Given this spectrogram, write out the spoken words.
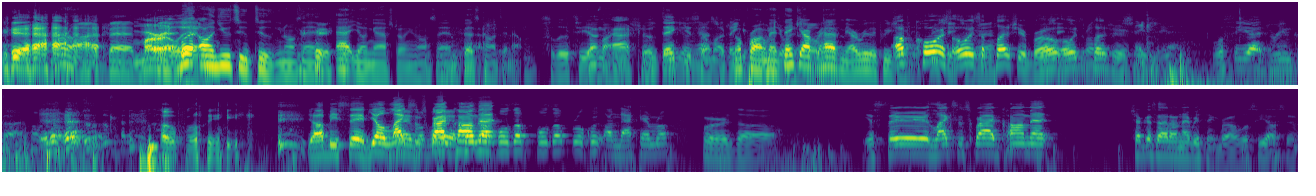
I'm saying? Yeah. I bet. Merlin. But on YouTube too. You know what I'm saying? at Yung Astroo. You know what I'm saying? Best content out. Salute to Young find me. Astro. Salute Thank you Young so Astro. much. Thank No you problem, man. Thank y'all for having man. me. I really appreciate Of it. Of course, Appreciate you, always a pleasure, bro. Appreciate you, always a pleasure. Appreciate you, man. We'll see you at DreamCon. Hopefully. Y'all be safe. Yo, like, Wait, subscribe, wait, pulls comment. Up, pulls up, pulls up real quick on that camera for the. Yes, sir. Like, subscribe, comment. Check us out on everything, bro. We'll see y'all soon.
